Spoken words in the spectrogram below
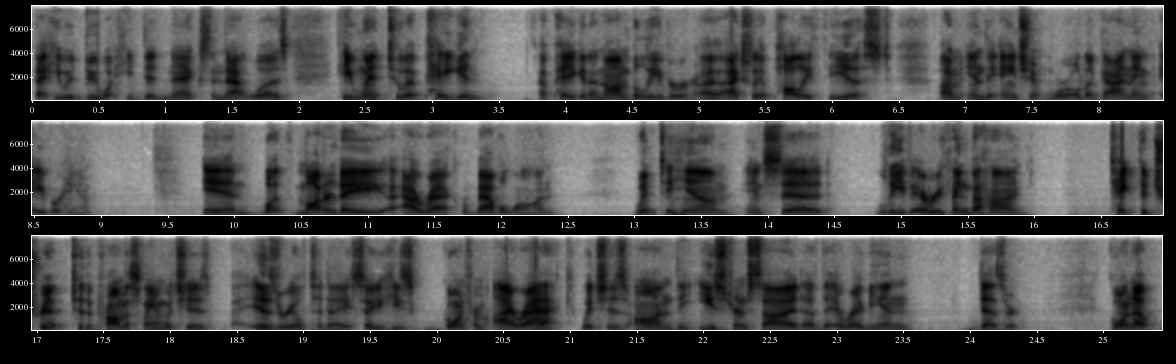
that he would do what he did next. And that was he went to a pagan, a pagan, a non believer, uh, actually a polytheist um, in the ancient world, a guy named Abraham in what modern day Iraq or Babylon, went to him and said, Leave everything behind, take the trip to the promised land, which is Israel today. So he's going from Iraq, which is on the eastern side of the Arabian desert, going up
